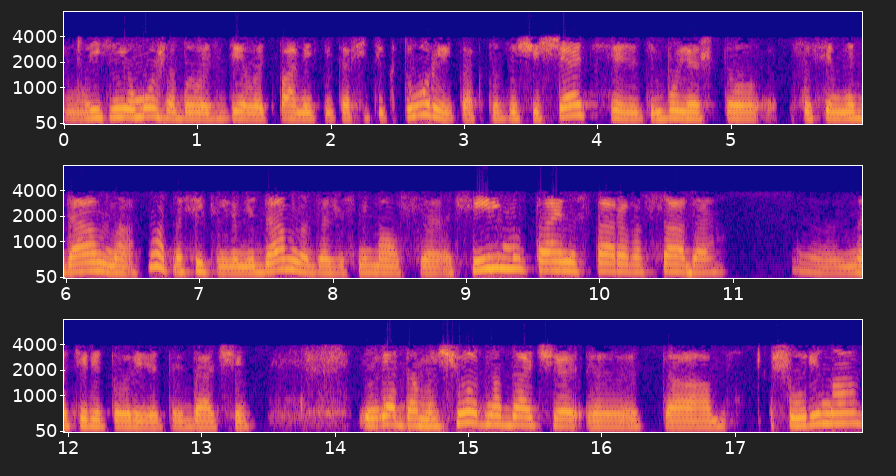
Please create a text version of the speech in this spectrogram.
Из нее можно было сделать памятник архитектуры и как-то защищать, тем более, что совсем недавно, ну, относительно недавно даже снимался фильм «Тайны старого сада» э, на территории этой дачи. И рядом еще одна дача, э, это Шурина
